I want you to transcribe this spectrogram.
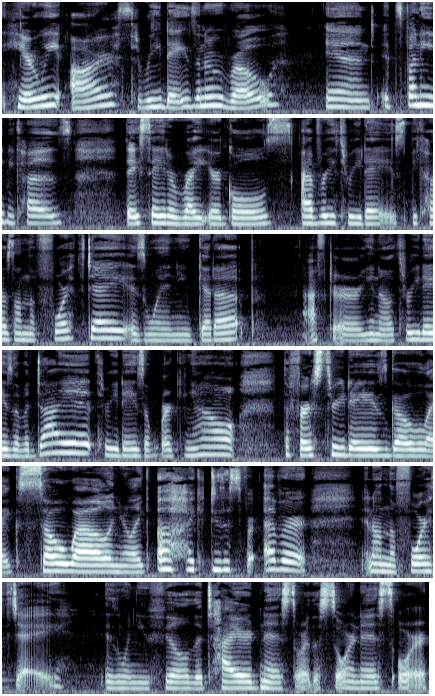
Here we are, three days in a row, and it's funny because they say to write your goals every three days because on the fourth day is when you get up after, you know, three days of a diet, three days of working out. The first three days go like so well, and you're like, oh, I could do this forever. And on the fourth day, is when you feel the tiredness or the soreness, or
